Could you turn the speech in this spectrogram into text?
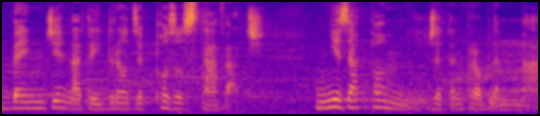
będzie na tej drodze pozostawać. Nie zapomni, że ten problem ma,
